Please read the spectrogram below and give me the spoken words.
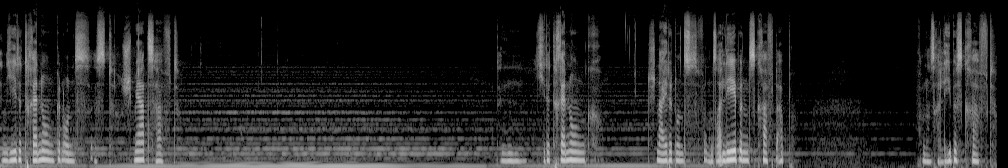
Denn jede Trennung in uns ist schmerzhaft. Denn jede Trennung schneidet uns von unserer Lebenskraft ab, von unserer Liebeskraft.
